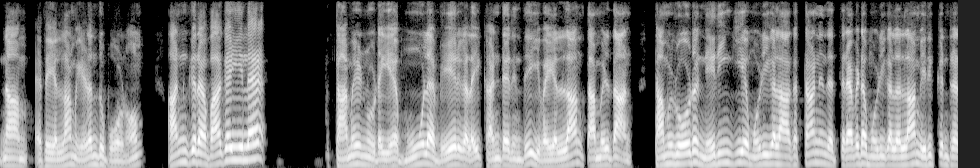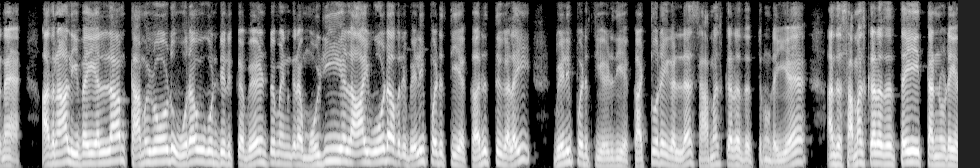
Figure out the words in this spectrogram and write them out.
நாம் இதையெல்லாம் இழந்து போனோம். என்கிற வகையில தமிழனுடைய மூல வேர்களை கண்டறிந்து இவையெல்லாம் தமிழ்தான். தமிழோடு நெருங்கிய மொழிகளாகத்தான் இந்த திராவிட மொழிகள் எல்லாம் இருக்கின்றன. அதனால் இவையெல்லாம் தமிழோடு உறவு கொண்டிருக்க வேண்டும் என்கிற மொழியியல் ஆய்வோடு அவர் வெளிப்படுத்திய கருத்துக்களை வெளிப்படுத்தி எழுதிய கட்டுரைகள்ல சமஸ்கிருதத்தினுடைய அந்த சமஸ்கிருதத்தை தன்னுடைய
